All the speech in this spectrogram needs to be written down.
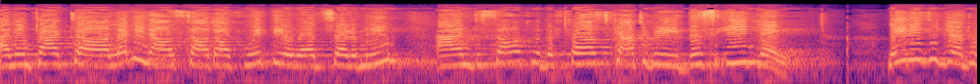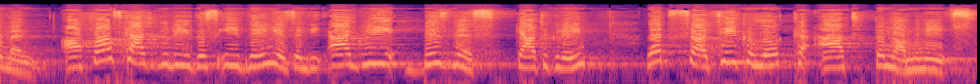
And in fact, uh, let me now start off with the award ceremony and start with the first category this evening. Ladies and gentlemen, our first category this evening is in the agri-business category. Let's uh, take a look at the nominees.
